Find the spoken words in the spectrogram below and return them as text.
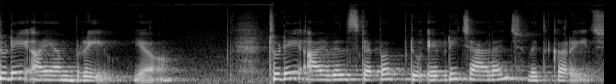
today I am brave യാ today I will step up to every challenge with courage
